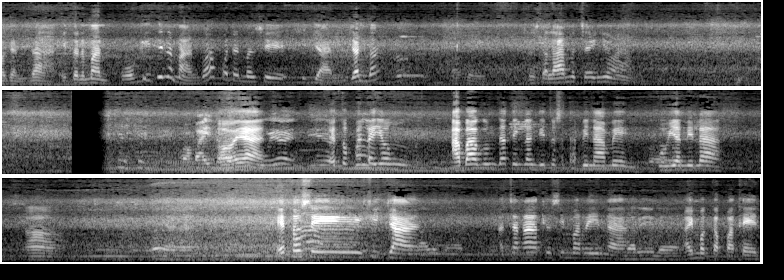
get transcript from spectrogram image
Maganda. Ito naman, pogi din naman. Gwapo naman si, si Jan. Jan ba? Okay. So, salamat sa inyo, ah. Oh, yan. Ito pala yung ah, bagong dating lang dito sa tabi namin. Kuya nila. Ah. Ah, ito si si Jan at saka ito si Marina Marina. ay magkapatid.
